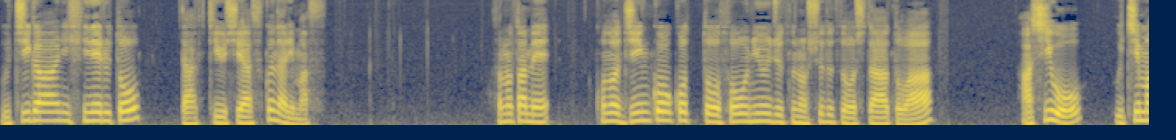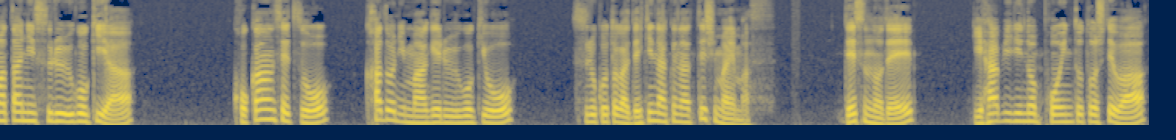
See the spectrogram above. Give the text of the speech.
内側にひねると脱臼しやすくなります。そのため、この人工骨頭挿入術の手術をした後は、足を内股にする動きや、股関節を角に曲げる動きをすることができなくなってしまいます。ですので、リハビリのポイントとしては、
